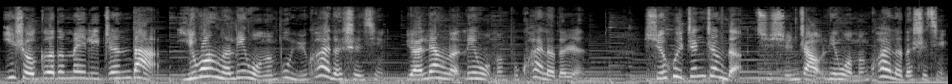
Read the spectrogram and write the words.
一首歌的魅力真大，遗忘了令我们不愉快的事情，原谅了令我们不快乐的人，学会真正的去寻找令我们快乐的事情。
